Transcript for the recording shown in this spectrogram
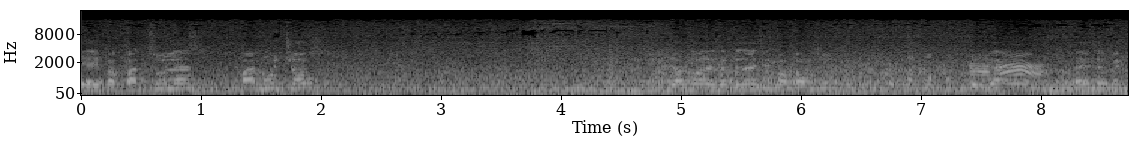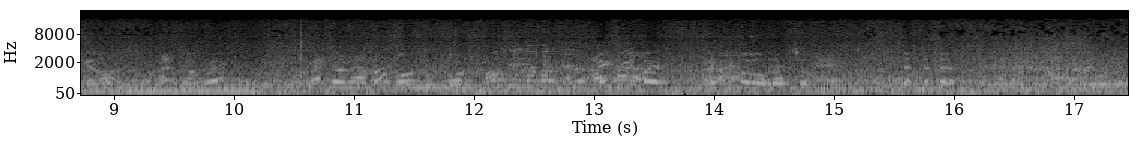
y hay papazules, panuchos. Yo a todos les empecé a decir papazul. Y ahí se me quedó. ¿Borracho, güey? ¿Borracho nada más? Por, por, no, sí, nada más. Ahí sí fue, ahí sí fue borracho.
